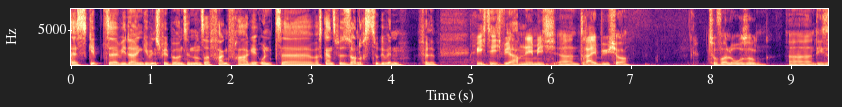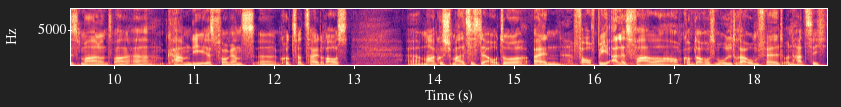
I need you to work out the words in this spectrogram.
es gibt äh, wieder ein Gewinnspiel bei uns in unserer Fangfrage und äh, was ganz Besonderes zu gewinnen, Philipp. Richtig, wir haben nämlich äh, drei Bücher zur Verlosung äh, dieses Mal und zwar äh, kamen die erst vor ganz äh, kurzer Zeit raus. Markus Schmalz ist der Autor, ein VfB-Allesfahrer, auch kommt auch aus dem Ultra-Umfeld und hat sich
